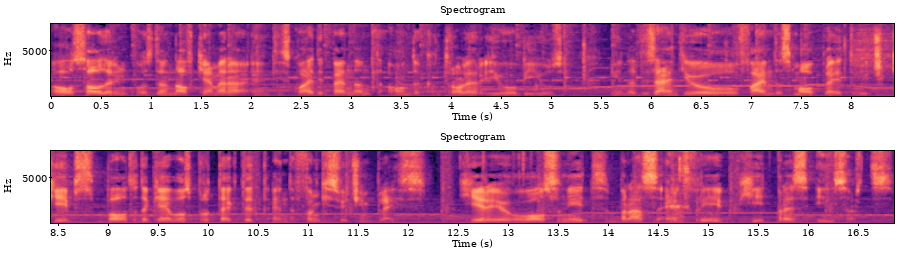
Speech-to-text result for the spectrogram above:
All soldering was done off camera and is quite dependent on the controller you will be using. In the design you will find a small plate which keeps both the cables protected and the funky switch in place. Here you also need brass M3 heat press inserts.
